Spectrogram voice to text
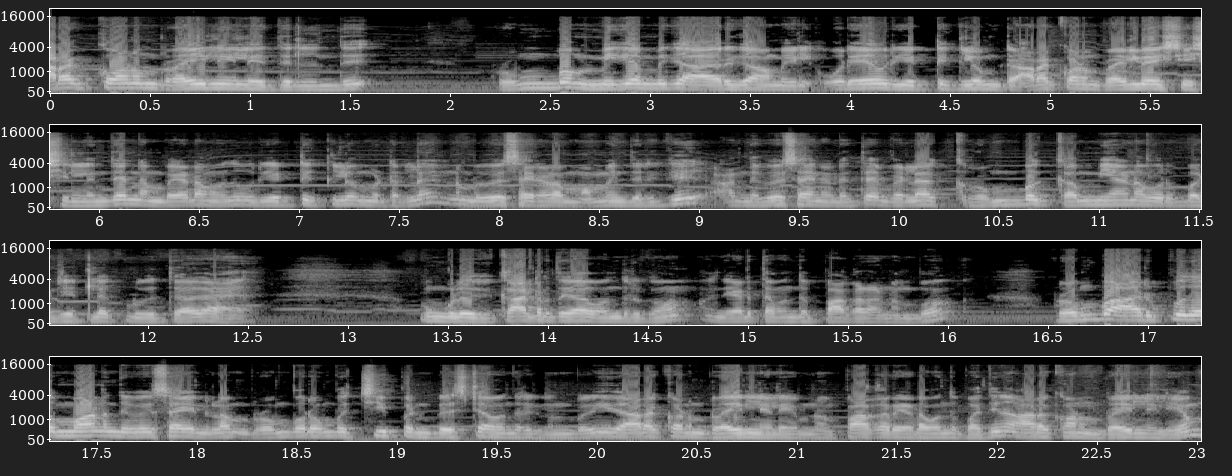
அரக்கோணம் ரயில் நிலையத்திலிருந்து ரொம்ப மிக மிக அருகாமையில் ஒரே ஒரு எட்டு கிலோமீட்டர் அரக்கோணம் ரயில்வே ஸ்டேஷன்லேருந்து நம்ம இடம் வந்து ஒரு எட்டு கிலோமீட்டரில் நம்ம விவசாய நிலம் அமைந்திருக்கு. அந்த விவசாய நிலத்தை விலை ரொம்ப கம்மியான ஒரு பட்ஜெட்டில் கொடுக்கறதுக்காக உங்களுக்கு காட்டுறதுக்காக வந்திருக்கோம். அந்த இடத்த வந்து பார்க்கலாம் நம்ம. ரொம்ப அற்புதமான இந்த விவசாய நிலம் ரொம்ப ரொம்ப சீப் அண்ட் பெஸ்ட்டாக வந்திருக்கு நண்பர்கள். இது அரக்கோணம் ரயில் நிலையம். நம்ம பார்க்குற இடம் வந்து பார்த்திங்கன்னா அரக்கோணம் ரயில் நிலையம்.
